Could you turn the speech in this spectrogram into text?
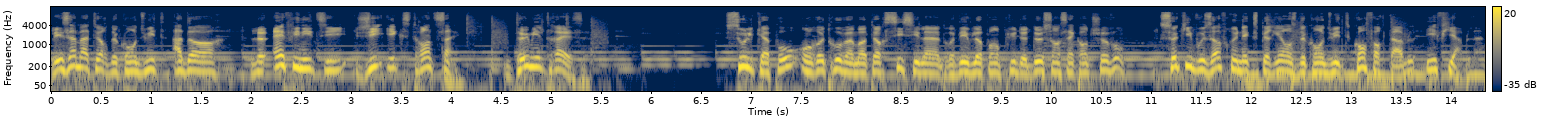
Les amateurs de conduite adorent le Infiniti JX35 2013. Sous le capot, on retrouve un moteur 6 cylindres développant plus de 250 chevaux, ce qui vous offre une expérience de conduite confortable et fiable.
